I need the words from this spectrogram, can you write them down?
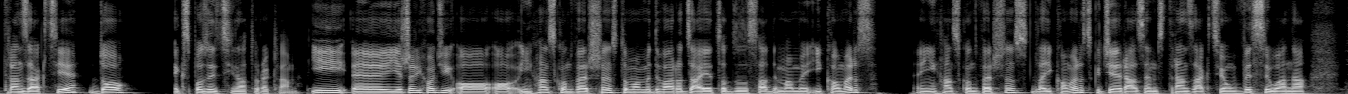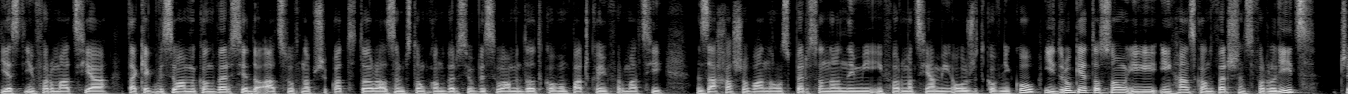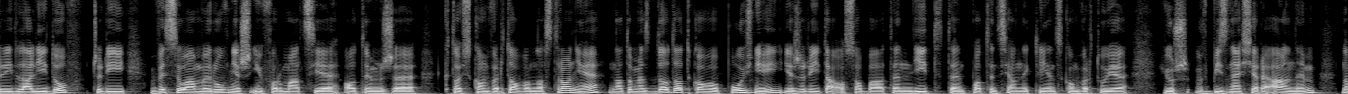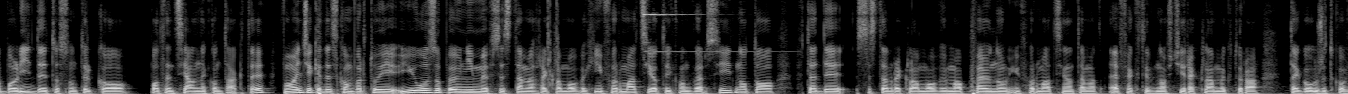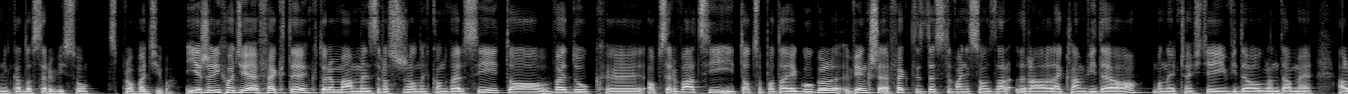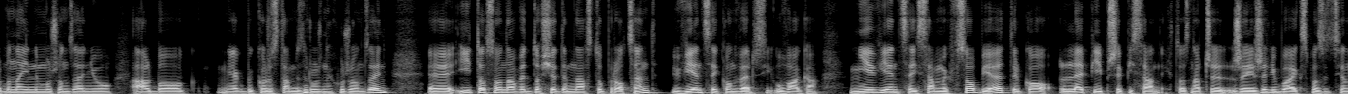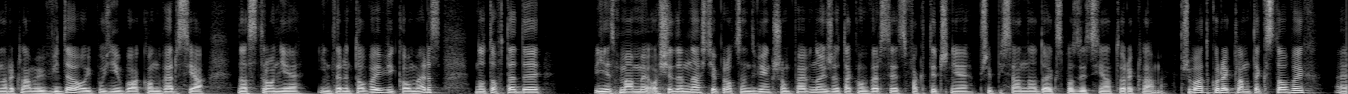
transakcję do ekspozycji na tą reklamę. I e, jeżeli chodzi o, o Enhanced Conversions, to mamy dwa rodzaje co do zasady. Mamy e-commerce, Enhanced Conversions dla e-commerce, gdzie razem z transakcją wysyłana jest informacja, tak jak wysyłamy konwersję do adsów na przykład, to razem z tą konwersją wysyłamy dodatkową paczkę informacji zahaszowaną z personalnymi informacjami o użytkowniku. I drugie to są Enhanced Conversions for Leads, czyli dla leadów, czyli wysyłamy również informacje o tym, że ktoś skonwertował na stronie, natomiast dodatkowo później, jeżeli ta osoba, ten lead, ten potencjalny klient skonwertuje już w biznesie realnym, no bo leady to są tylko potencjalne kontakty. W momencie, kiedy skonwertuje i uzupełnimy w systemach reklamowych informacje o tej konwersji, no to wtedy system reklamowy ma pełną informację na temat efektywności reklamy, która tego użytkownika do serwisu sprowadziła. Jeżeli chodzi o efekty, które mamy z rozszerzonych konwersji, to według y, obserwacji i to, co podaje Google, większe efekty zdecydowanie są dla reklam wideo, bo najczęściej wideo oglądamy albo na innym urządzeniu, albo jakby korzystamy z różnych urządzeń y, i to są nawet do 17% więcej konwersji. Uwaga, nie więcej samych w sobie, tylko lepiej przypisanych. To znaczy, że jeżeli była ekspozycja na reklamy wideo i później była konwersja na stronie internetowej w e-commerce, no to wtedy jest, mamy o 17% większą pewność, że ta konwersja jest faktycznie przypisana do ekspozycji na tą reklamę. W przypadku reklam tekstowych, e,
